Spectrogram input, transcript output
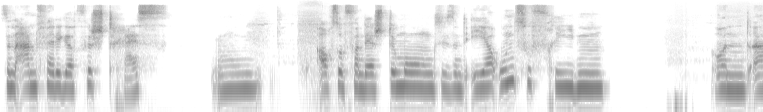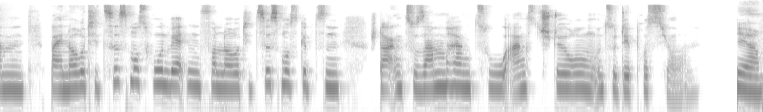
sind anfälliger für Stress, hm, auch so von der Stimmung, sie sind eher unzufrieden. Und ähm, bei Neurotizismus, hohen Werten von Neurotizismus, gibt es einen starken Zusammenhang zu Angststörungen und zu Depressionen. Ja,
